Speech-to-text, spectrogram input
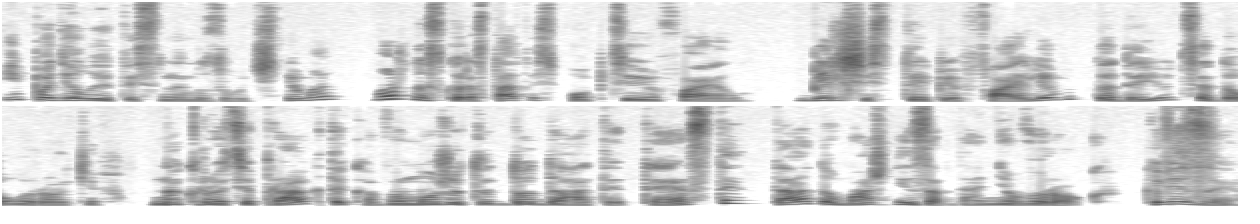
і поділитись ним з учнями, можна скористатись опцією файл. Більшість типів файлів додаються до уроків. На кроці практика ви можете додати тести та домашні завдання в урок. Квізи.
